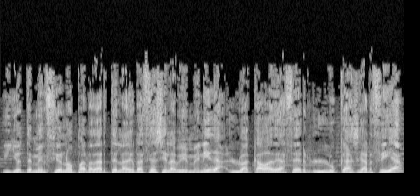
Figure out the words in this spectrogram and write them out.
y yo te menciono para darte las gracias y la bienvenida. Lo acaba de hacer Lucas García.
